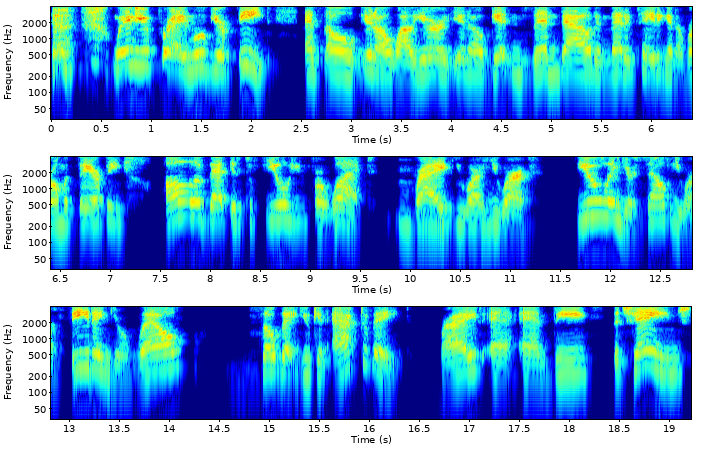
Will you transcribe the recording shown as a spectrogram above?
when you pray, move your feet. And so, you know, while you're, you know, getting zened out and meditating and aromatherapy, all of that is to fuel you for what? Mhm. Right? You are you are fueling yourself, you are feeding your well so that you can activate, right? And, and be the change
